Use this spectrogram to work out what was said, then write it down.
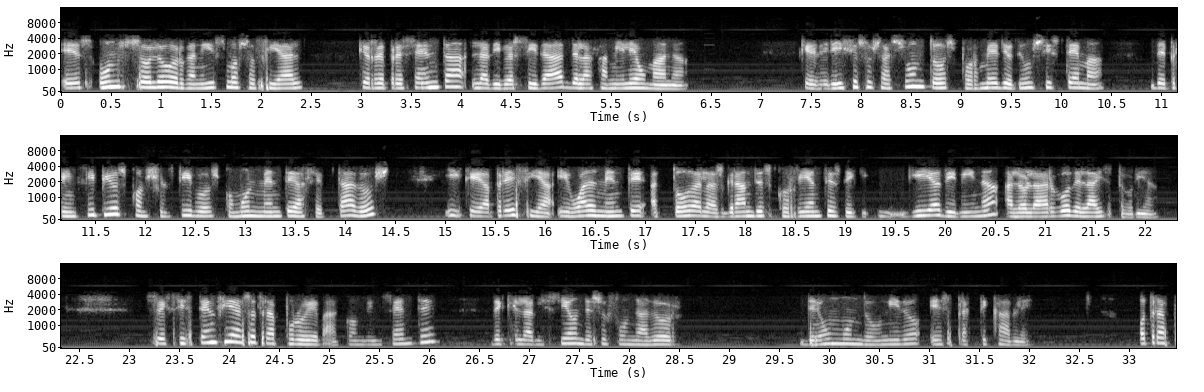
Es un solo organismo social que representa la diversidad de la familia humana, que dirige sus asuntos por medio de un sistema de principios consultivos comúnmente aceptados y que aprecia igualmente a todas las grandes corrientes de guía divina a lo largo de la historia. Su existencia es otra prueba convincente de que la visión de su fundador de un mundo unido es practicable. Otra,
